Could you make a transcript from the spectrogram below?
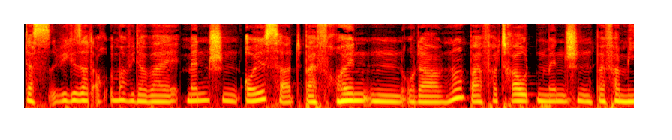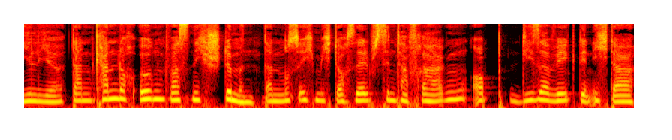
das, wie gesagt, auch immer wieder bei Menschen äußert, bei Freunden oder ne, bei vertrauten Menschen, bei Familie, dann kann doch irgendwas nicht stimmen. Dann muss ich mich doch selbst hinterfragen, ob dieser Weg, den ich da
